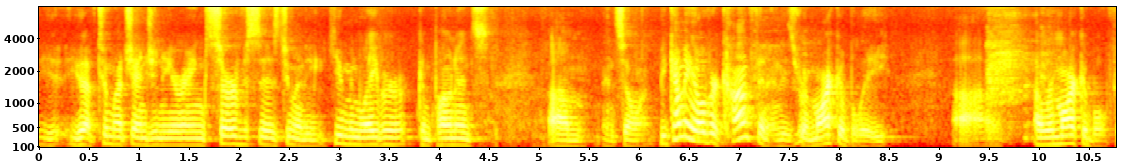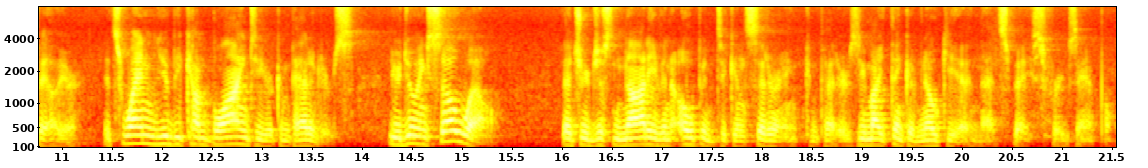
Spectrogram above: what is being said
you, you, have too much engineering, services, too many human labor components, um, and so on. Becoming overconfident is remarkably uh, a remarkable failure. It's when you become blind to your competitors. You're doing so well that you're just not even open to considering competitors. You might think of Nokia in that space, for example.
